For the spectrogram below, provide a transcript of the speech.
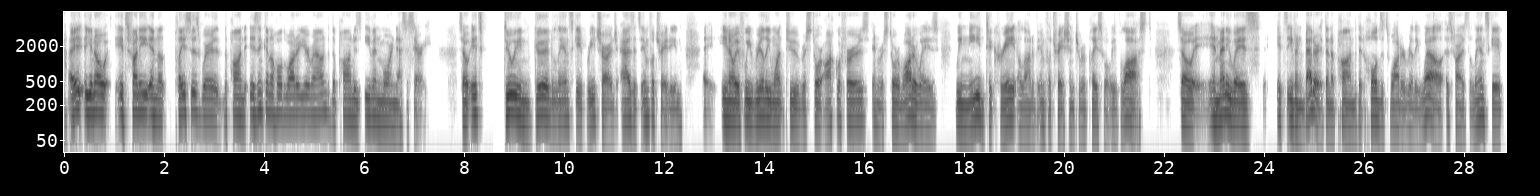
I, you know it's funny in places where the pond isn't going to hold water year round the pond is even more necessary so it's doing good landscape recharge as it's infiltrating eh, you know if we really want to restore aquifers and restore waterways we need to create a lot of infiltration to replace what we've lost. So, in many ways, it's even better than a pond that holds its water really well as far as the landscape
